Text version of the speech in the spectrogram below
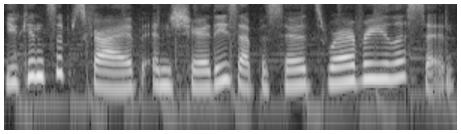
You can subscribe and share these episodes wherever you listen.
